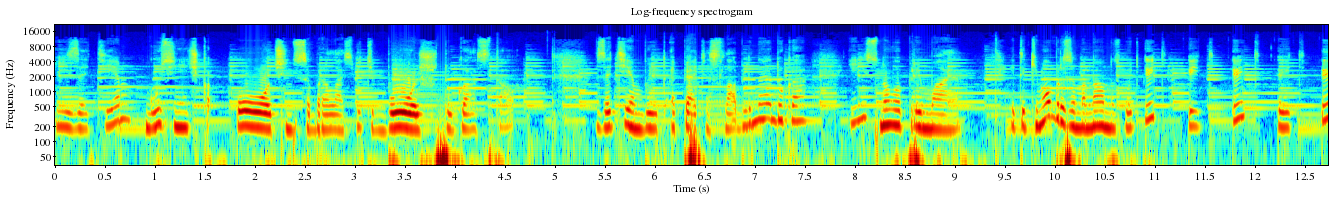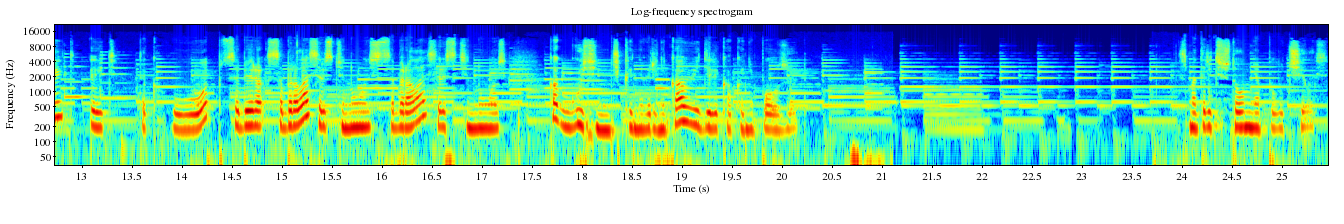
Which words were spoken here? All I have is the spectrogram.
И затем гусеничка очень собралась. Видите, больше дуга стала. Затем будет опять ослабленная дуга и снова прямая. И таким образом она у нас будет эть, эть, эть, эть, эть, эть. Так, оп, собира, собралась, растянулась, собралась, растянулась. Как гусеничкой наверняка вы видели, как они ползают. Смотрите, что у меня получилось.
